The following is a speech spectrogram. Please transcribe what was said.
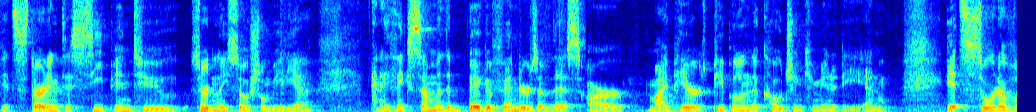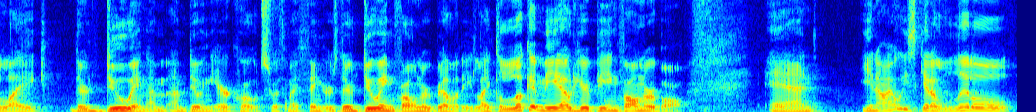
it's starting to seep into certainly social media. And I think some of the big offenders of this are my peers, people in the coaching community. And it's sort of like they're doing, I'm, I'm doing air quotes with my fingers, they're doing vulnerability. Like, look at me out here being vulnerable. And, you know, I always get a little,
